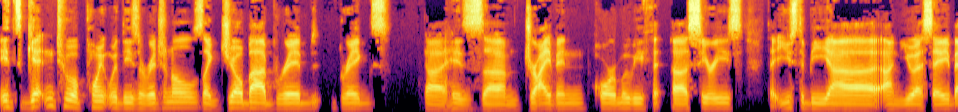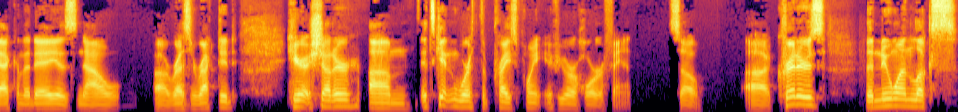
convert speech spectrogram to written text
It's getting to a point with these originals like Joe Bob Rib- Briggs, uh, his um, drive-in horror movie th- uh, series that used to be uh, on USA back in the day is now uh, resurrected here at Shudder. Um, it's getting worth the price point if you're a horror fan. So, uh, Critters, the new one looks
